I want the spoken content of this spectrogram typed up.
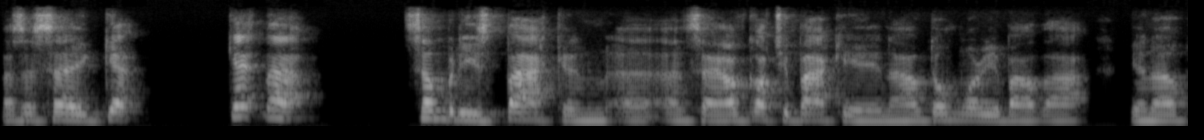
as i say get get that somebody's back and uh, and say i've got your back here now don't worry about that you know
